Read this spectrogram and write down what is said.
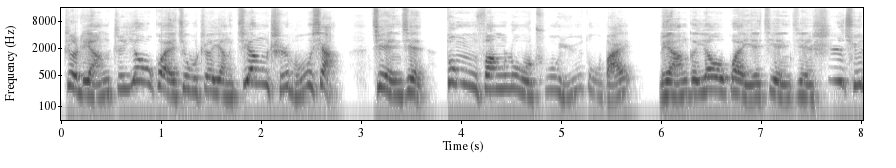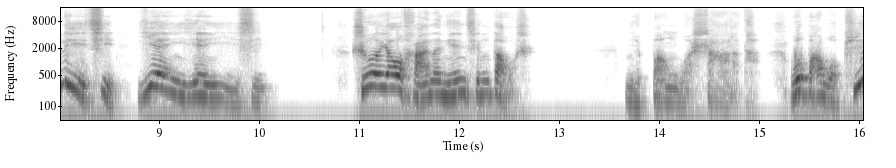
这两只妖怪就这样僵持不下，渐渐东方露出鱼肚白，两个妖怪也渐渐失去力气，奄奄一息。蛇妖喊那年轻道士：“你帮我杀了他，我把我平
